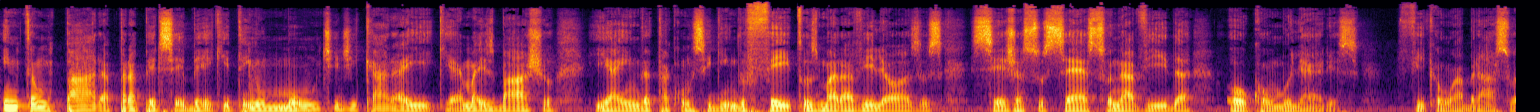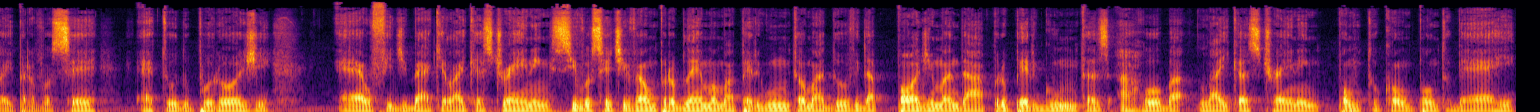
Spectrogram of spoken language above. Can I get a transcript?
Então para para perceber que tem um monte de cara aí que é mais baixo e ainda está conseguindo feitos maravilhosos, seja sucesso na vida ou com mulheres. Fica um abraço aí para você. É tudo por hoje é o feedback Like Us Training. Se você tiver um problema, uma pergunta, uma dúvida, pode mandar para o perguntas@likeustraining.com.br.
